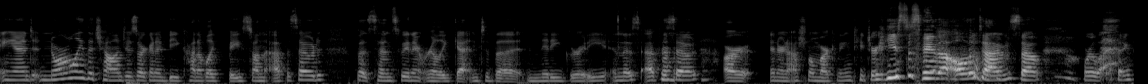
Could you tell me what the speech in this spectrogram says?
And normally the challenges are going to be kind of like based on the episode, but since we didn't really get into the nitty gritty in this episode, our international marketing teacher he used to say that all the time, so we're laughing.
